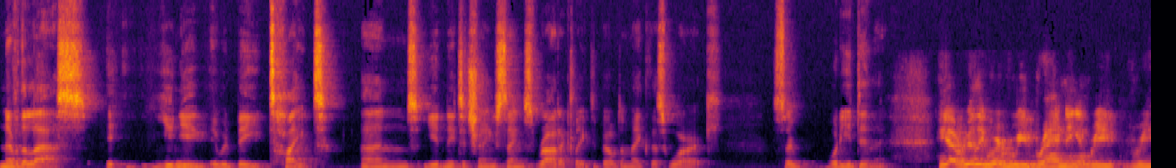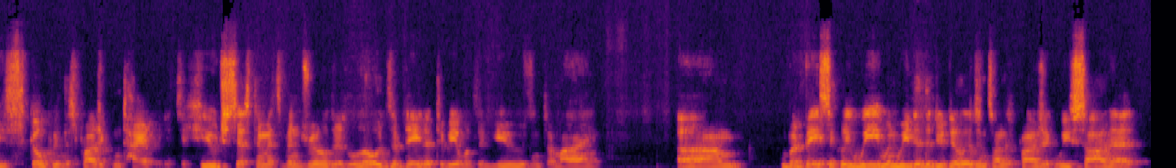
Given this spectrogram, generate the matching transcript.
nevertheless, it, you knew it would be tight and you'd need to change things radically to be able to make this work. So, what are you doing? Yeah, really, we're rebranding and re rescoping this project entirely. It's a huge system. It's been drilled. There's loads of data to be able to use and to mine. Um, but basically, we when we did the due diligence on this project, we saw that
